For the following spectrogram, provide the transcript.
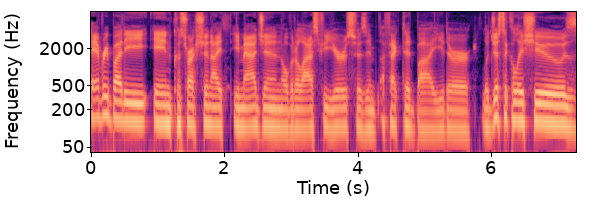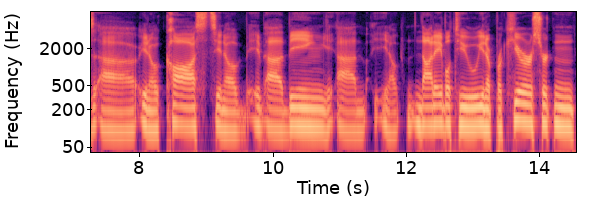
everybody in construction, I imagine, over the last few years has been affected by either logistical issues, uh, you know, costs, you know, uh, being, um, you know, not able to, you know, procure certain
